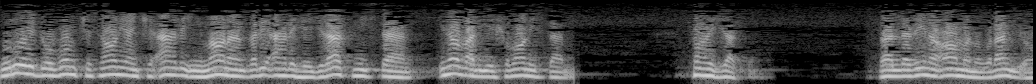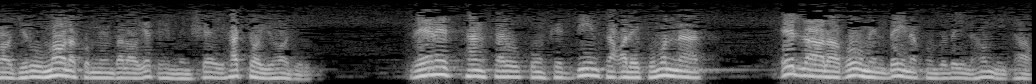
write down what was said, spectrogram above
گروه دوم کسانی که اهل ایمانند ولی اهل هجرت نیستند اینا ولی شما نیستند تا هجرت کن. و الذین آمنوا ولم یهاجروا ما لكم من ولایتهم من شیء حتی یهاجروا. و تنصروكم فی الدین فعلیکم الناس الا على قوم بینکم و بینهم میثاق.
